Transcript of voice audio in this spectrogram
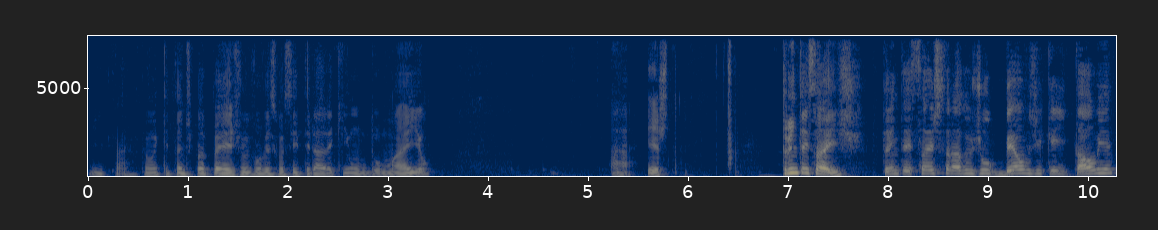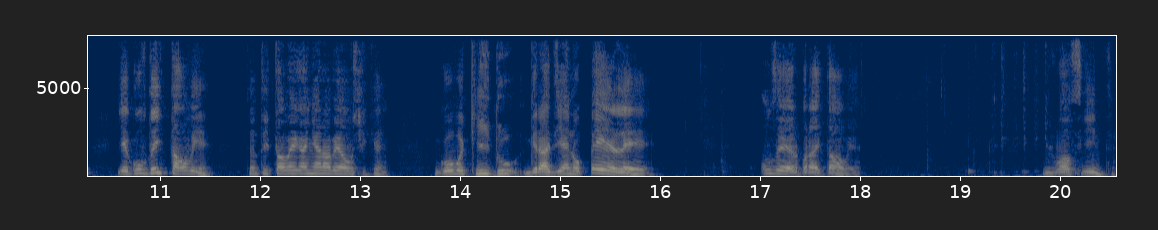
E pá, estão aqui tantos papéis juntos. Vou ver se consigo tirar aqui um do meio. Ah, este. 36. 36 será do jogo Bélgica e Itália. E é gol da Itália. Portanto, a Itália ganhar a Bélgica. Gol aqui do Gradiano Pele. 1-0 para a Itália. Vamos lá ao seguinte.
